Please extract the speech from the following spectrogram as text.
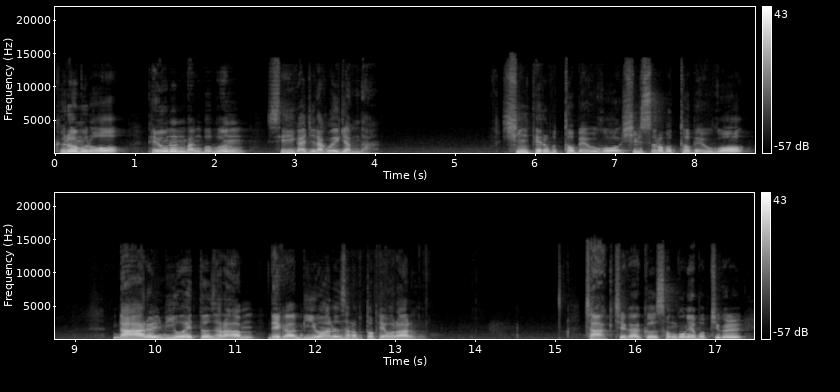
그러므로 배우는 방법은 세 가지라고 얘기합니다. 실패로부터 배우고 실수로부터 배우고 나를 미워했던 사람, 내가 미워하는 사람부터 배워라 자, 제가 그 성공의 법칙을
